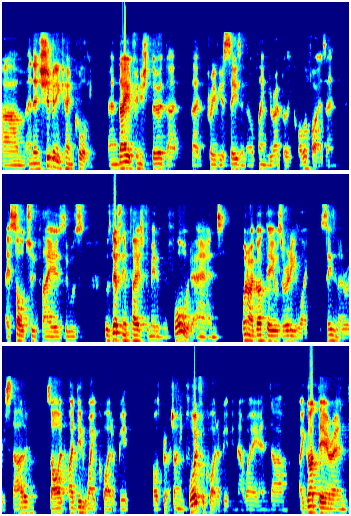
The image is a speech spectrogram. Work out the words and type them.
um, and then Šibenik came calling, and they had finished third that that previous season. They were playing Europa League qualifiers, and they sold two players. It was it was definitely a place for me to move forward. And when I got there, it was already like the season had already started. So I, I did wait quite a bit. I was pretty much unemployed for quite a bit in that way. And um, I got there, and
